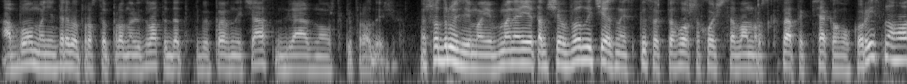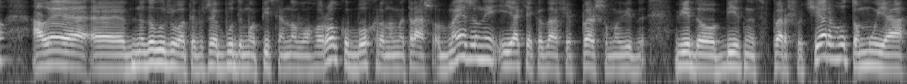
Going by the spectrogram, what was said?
або мені треба просто проаналізувати, дати тобі певний час для знову ж таки продажів. Ну що, друзі мої, в мене є там ще величезний список того, що хочеться вам розказати всякого корисного, але е, надолужувати вже будемо після нового року, бо хронометраж обмежений. І як я казав ще в першому від... відео бізнес в першу чергу, тому я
